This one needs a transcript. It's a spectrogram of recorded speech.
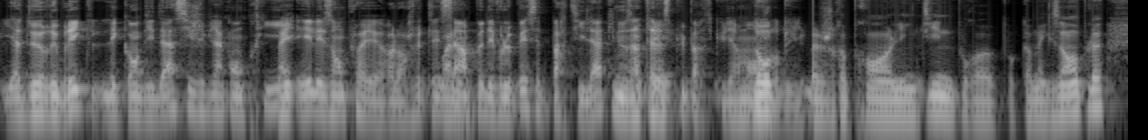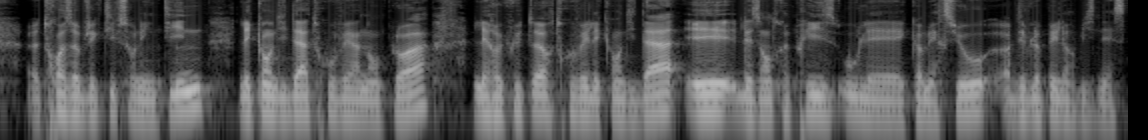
Il y a deux rubriques, les candidats, si j'ai bien compris, Oui. et les employeurs. Alors je vais te laisser Voilà. un peu développer cette partie-là qui nous intéresse plus particulièrement aujourd'hui. euh, je reprends LinkedIn pour, euh, pour- comme exemple. Euh, trois objectifs sur LinkedIn. Les candidats trouver un emploi, les recruteurs trouver les candidats et les entreprises ou les commerciaux euh, développer leur business.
